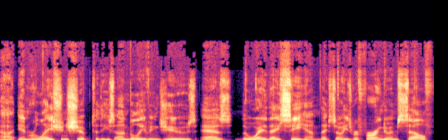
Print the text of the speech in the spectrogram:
uh, in relationship to these unbelieving Jews as the way they see him. They, so he's referring to himself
